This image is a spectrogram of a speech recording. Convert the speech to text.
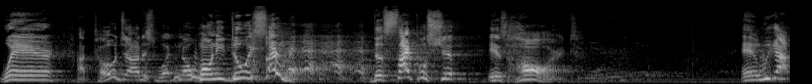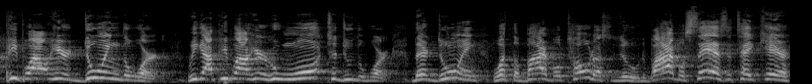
Where I told y'all this wasn't no won't he do it sermon. Discipleship is hard. And we got people out here doing the work. We got people out here who want to do the work. They're doing what the Bible told us to do. The Bible says to take care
